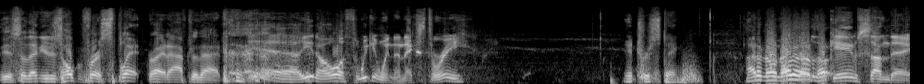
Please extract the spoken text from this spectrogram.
Yeah, so then you're just hoping for a split right after that. Yeah, you know, if we can win the next three. Interesting. I don't know. I might no, go no, to the game Sunday.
